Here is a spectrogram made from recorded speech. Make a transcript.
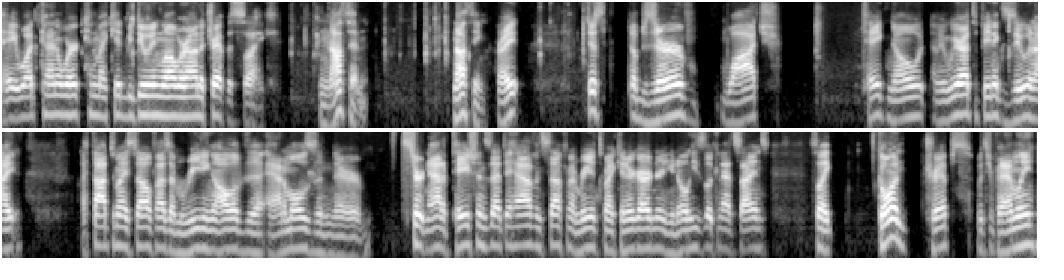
hey, what kind of work can my kid be doing while we're on a trip? It's like nothing, nothing, right? Just observe, watch, take note. I mean, we were at the Phoenix Zoo, and I, I thought to myself as I'm reading all of the animals and their certain adaptations that they have and stuff, and I'm reading to my kindergartner, you know, he's looking at science. It's like go on trips with your family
